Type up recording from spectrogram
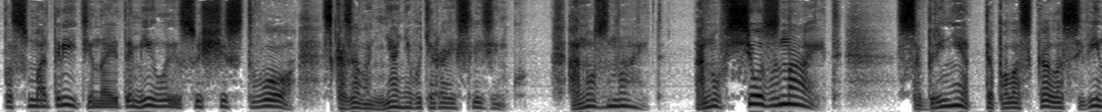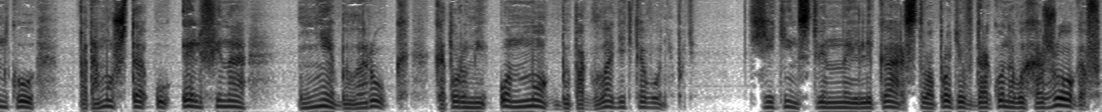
«Посмотрите на это милое существо», — сказала няня, вытирая слезинку. «Оно знает, оно все знает. Сабринетта полоскала свинку, потому что у Эльфина не было рук, которыми он мог бы погладить кого-нибудь. «Единственное лекарство против драконовых ожогов»,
